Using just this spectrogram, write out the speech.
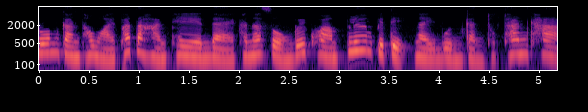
ร่วมกันถวายพัตตหารเพลแด่คณะสงฆ์ด้วยความปลื้มปิติในบุญกันทุกท่านค่ะ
